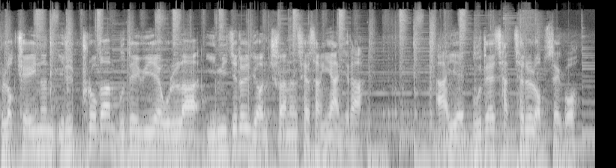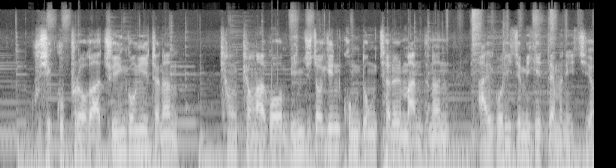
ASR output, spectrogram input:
블록체인은 1%가 무대 위에 올라 이미지를 연출하는 세상이 아니라 아예 무대 자체를 없애고 99%가 주인공이 되는 평평하고 민주적인 공동체를 만드는 알고리즘이기 때문이지요.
